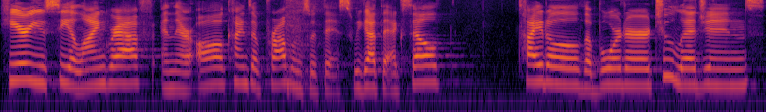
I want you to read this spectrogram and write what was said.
Here you see a line graph, and there are all kinds of problems with this. We got the Excel title, the border, two legends,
